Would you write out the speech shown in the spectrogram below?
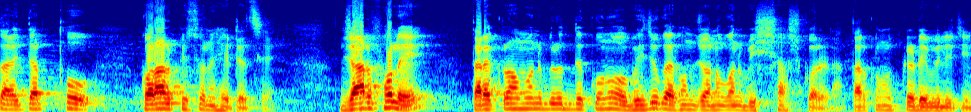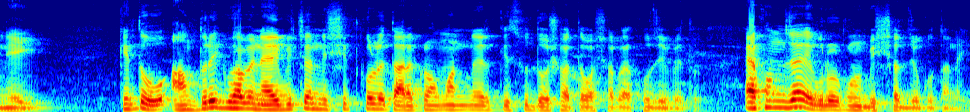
চারিতার্থ করার পিছনে হেঁটেছে। যার ফলে তারেক রহমানের বিরুদ্ধে কোনো অভিযোগ এখন জনগণ বিশ্বাস করে না, তার কোনো ক্রেডিবিলিটি নেই। কিন্তু আন্তরিকভাবে ন্যায় বিচার নিশ্চিত করলে তারেক রহমানের কিছু দোষ হয়তো সরকার খুঁজে পেত। এখন যা, এগুলোর কোনো বিশ্বাসযোগ্যতা নেই।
